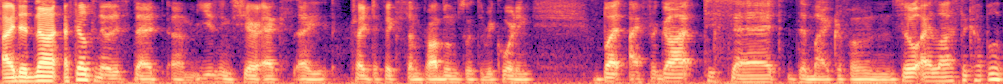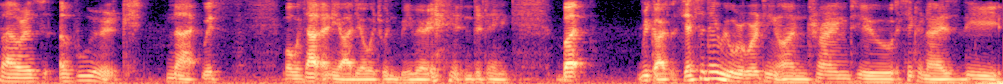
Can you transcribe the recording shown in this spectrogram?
I did not. I failed to notice that um, using ShareX, I tried to fix some problems with the recording, but I forgot to set the microphone, so I lost a couple of hours of work. Not with, well, without any audio, which wouldn't be very entertaining. But regardless, yesterday we were working on trying to synchronize the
